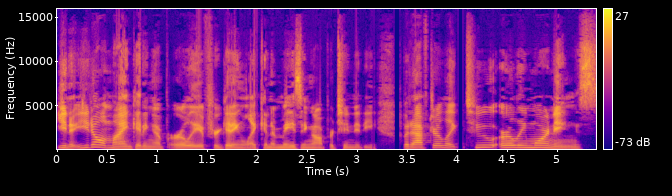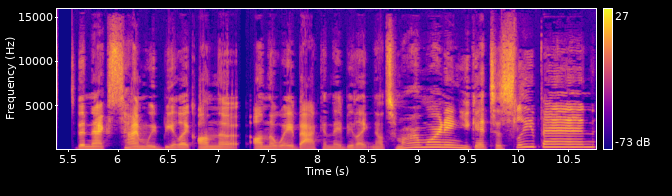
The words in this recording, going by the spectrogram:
you know, you don't mind getting up early if you're getting like an amazing opportunity. But after like two early mornings, the next time we'd be like on the on the way back and they'd be like, "Now tomorrow morning you get to sleep in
